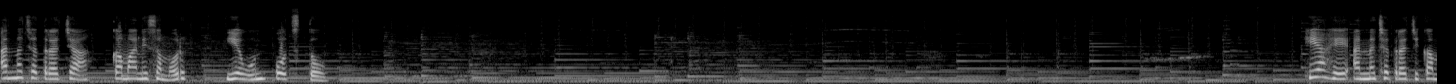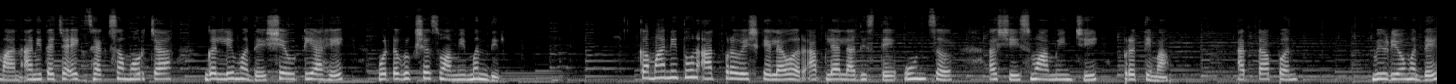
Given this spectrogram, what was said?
अन्नछत्राच्या कमानीसमोर येऊन पोचतो. ही आहे अन्नछत्राची कमान आणि त्याच्या एक्झॅक्ट समोरच्या गल्लीमध्ये शेवटी आहे वटवृक्ष स्वामी मंदिर. कमानीतून आत प्रवेश केल्यावर आपल्याला दिसते उंच अशी स्वामींची प्रतिमा. आत्ता आपण व्हिडिओमध्ये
